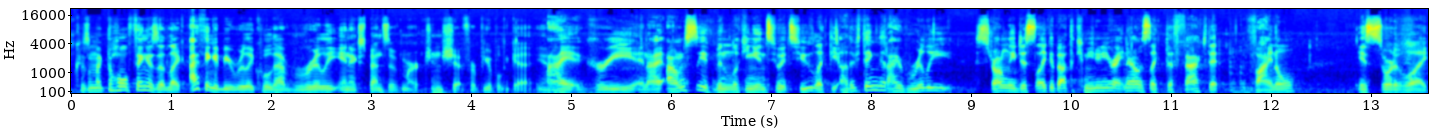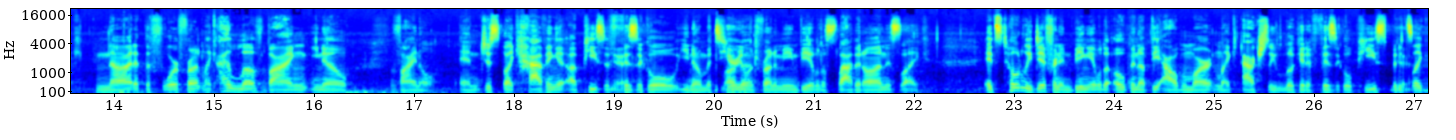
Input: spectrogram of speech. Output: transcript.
Because I'm like, the whole thing is that like I think it'd be really cool to have really inexpensive merch and shit for people to get. You know? I agree. And I honestly have been looking into it too. Like the other thing that I really strongly dislike about the community right now is like the fact that vinyl is sort of like not at the forefront. Like I love buying, you know, vinyl and just like having a, a piece of Yeah. physical, you know, material in front of me and be able to slap it on is like it's totally different in being able to open up the album art and like actually look at a physical piece, but it's like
